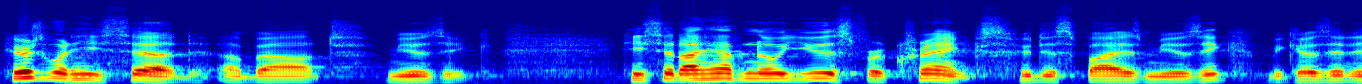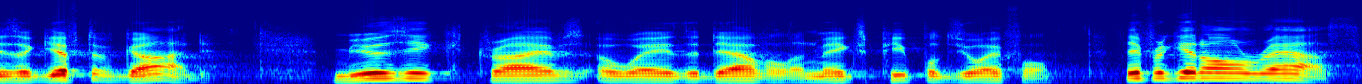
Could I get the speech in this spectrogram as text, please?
Here's what he said about music. He said, I have no use for cranks who despise music because it is a gift of God. Music drives away the devil and makes people joyful. They forget all wrath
